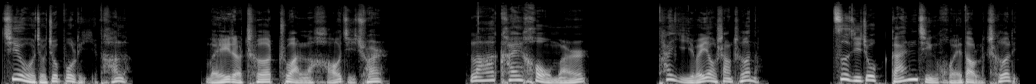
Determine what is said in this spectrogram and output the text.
舅舅就不理他了，围着车转了好几圈，拉开后门，他以为要上车呢。自己就赶紧回到了车里。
